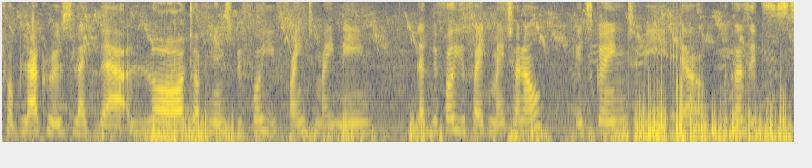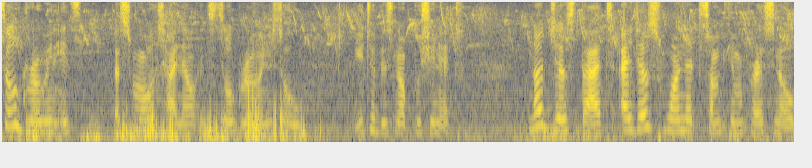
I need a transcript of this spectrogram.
for black rose like there are a lot of names before you find my name. Like before you find my channel it's going to be uh, because it's still growing it's a small channel it's still growing so youtube is not pushing it. Not just that i just wanted something personal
